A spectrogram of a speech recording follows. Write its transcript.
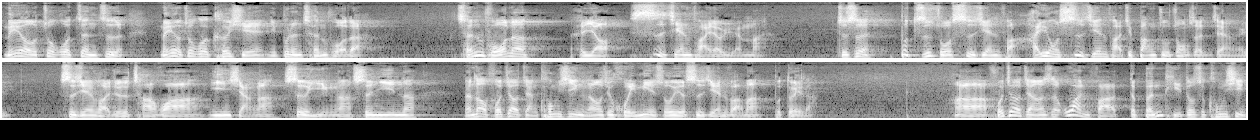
没有做过政治，没有做过科学，你不能成佛的。成佛呢，要世间法要圆满。只是不执着世间法，还用世间法去帮助众生，这样而已。世间法就是插花、音响啊、摄影啊、声音啊。难道佛教讲空性，然后就毁灭所有世间法吗？不对的。啊，佛教讲的是万法的本体都是空性，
